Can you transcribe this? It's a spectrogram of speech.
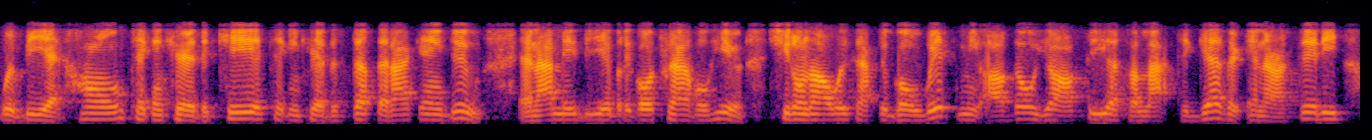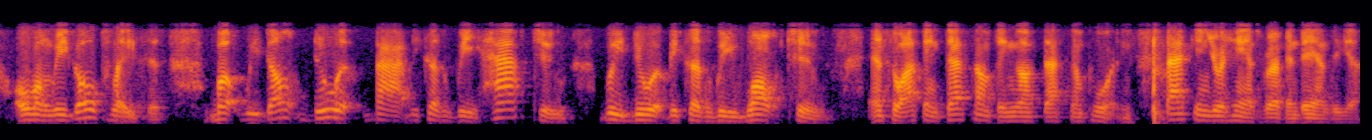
would be at home taking care of the kids, taking care of the stuff that I can't do. And I may be able to go travel here. She don't always have to go with me, although y'all see us a lot together in our city or when we go places. But we don't do it by because we have to. We do it because we want to. And so I think that's something else that's important. Back in your hands, Reverend Dansiea.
